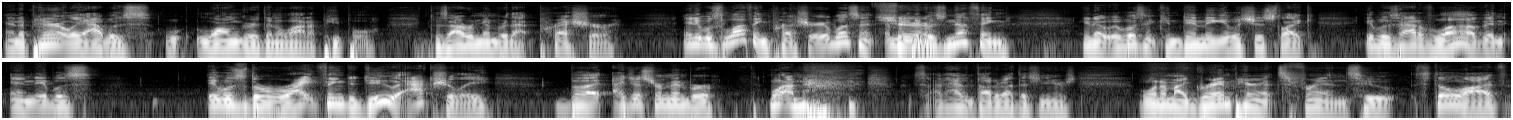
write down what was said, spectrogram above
and apparently I was w- longer than a lot of people because I remember that pressure, and it was loving pressure. It wasn't. I mean, it was nothing. You know, it wasn't condemning. It was just like it was out of love, and and it was it was the right thing to do actually but i just remember well i'm i haven't thought about this in years one of my grandparents friends who still alive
